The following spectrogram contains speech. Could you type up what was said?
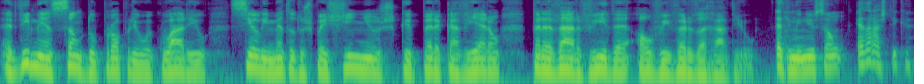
a dimensão do próprio aquário se alimenta dos peixinhos que para cá vieram para dar vida ao viveiro da rádio? A diminuição é drástica,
